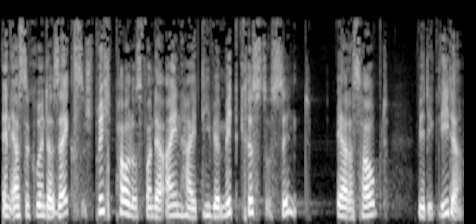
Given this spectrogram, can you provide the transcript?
In 1. Korinther 6 spricht Paulus von der Einheit, die wir mit Christus sind. Er das Haupt, wir die Glieder.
